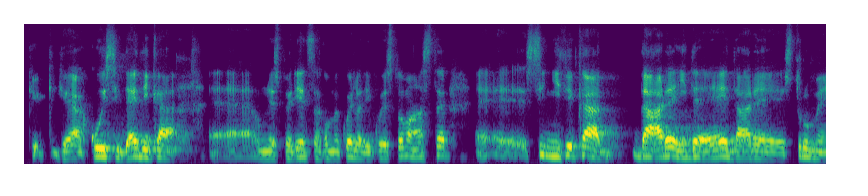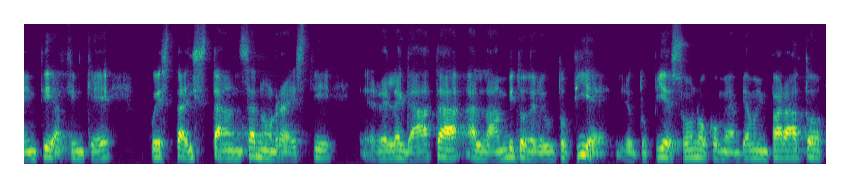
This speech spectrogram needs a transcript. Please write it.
che, che a cui si dedica eh, un'esperienza come quella di questo master, eh, significa dare idee, dare strumenti affinché questa istanza non resti relegata all'ambito delle utopie. Le utopie sono, come abbiamo imparato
